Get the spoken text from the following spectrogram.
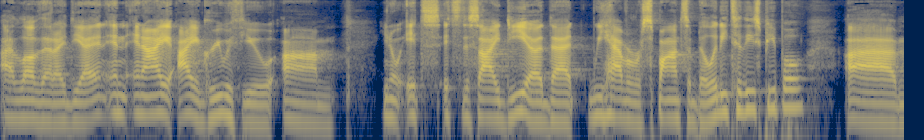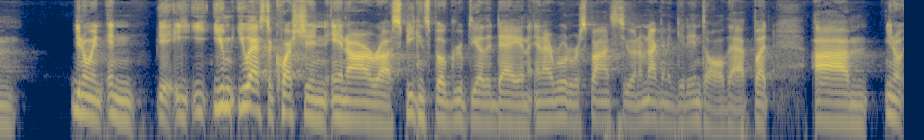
I love that idea, and and, and I I agree with you. Um, you know, it's it's this idea that we have a responsibility to these people. Um, you know, and, you you asked a question in our uh, speak and spill group the other day, and, and I wrote a response to, and I'm not going to get into all that, but um, you know,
